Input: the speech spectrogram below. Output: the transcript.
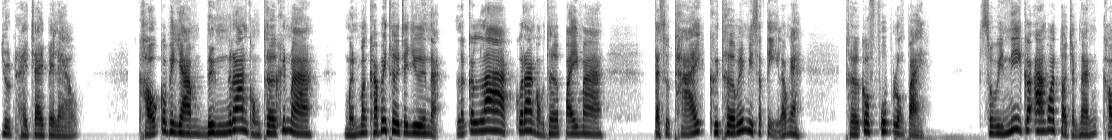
หยุดหายใจไปแล้ว เขาก็พยายามดึงร่างของเธอขึ้นมา เหมือนบังคับให้เธอจะยืนน่ะ แล้วก็ลากร่างของเธอไปมา แต่สุดท้ายคือเธอไม่มีสติแล้วไง เธอก็ฟุบลงไป สวินนี่ก็อ้างว่าต่อจากนั้น เขา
